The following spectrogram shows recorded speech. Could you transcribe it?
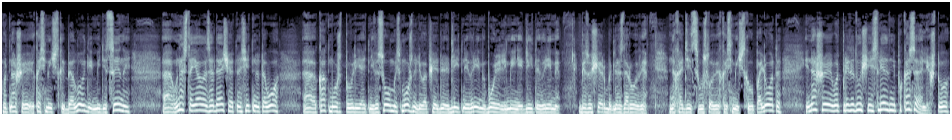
вот нашей космической биологии, медицины, у нас стояла задача относительно того, как может повлиять невесомость, можно ли вообще длительное время, более или менее длительное время без ущерба для здоровья находиться в условиях космического полета. И наши вот предыдущие исследования показали, что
